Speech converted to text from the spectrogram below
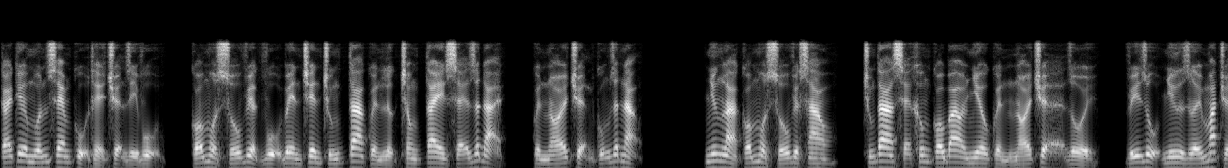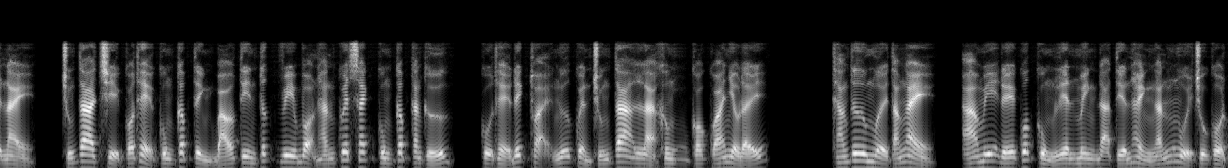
cái kia muốn xem cụ thể chuyện gì vụ, có một số việc vụ bên trên chúng ta quyền lực trong tay sẽ rất đại, quyền nói chuyện cũng rất nặng. Nhưng là có một số việc sao, chúng ta sẽ không có bao nhiêu quyền nói chuyện rồi, ví dụ như dưới mắt chuyện này, chúng ta chỉ có thể cung cấp tình báo tin tức vì bọn hắn quyết sách cung cấp căn cứ, cụ thể đích thoại ngữ quyền chúng ta là không có quá nhiều đấy. Tháng 4 18 ngày, Á Mỹ đế quốc cùng liên minh đã tiến hành ngắn ngủi trụ cột,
